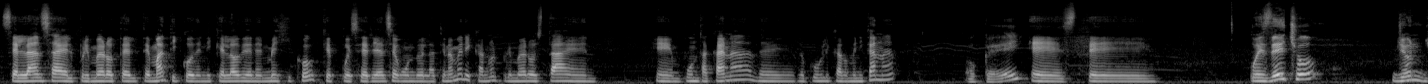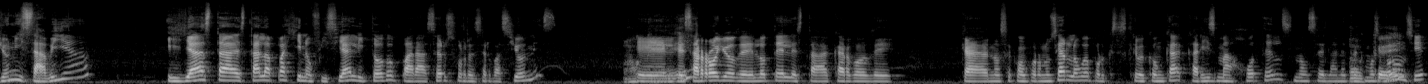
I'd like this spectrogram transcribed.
se lanza el primer hotel temático de Nickelodeon en México, que pues sería el segundo en Latinoamérica, ¿no? El primero está en, en Punta Cana de República Dominicana. Ok. Este, pues de hecho, yo, yo ni sabía Y ya está, está la página oficial y todo para hacer sus reservaciones. El desarrollo del hotel está a cargo de, no sé cómo pronunciarlo, güey, porque se escribe con K, Carisma Hotels, no sé la neta cómo se Ok. pronuncie.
